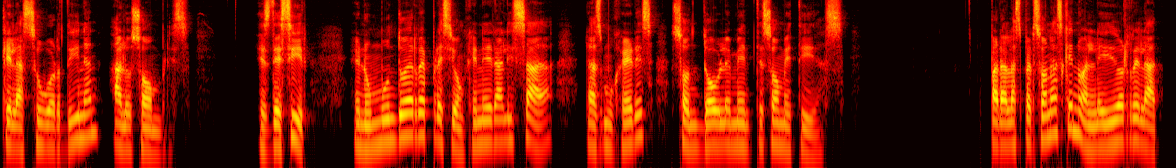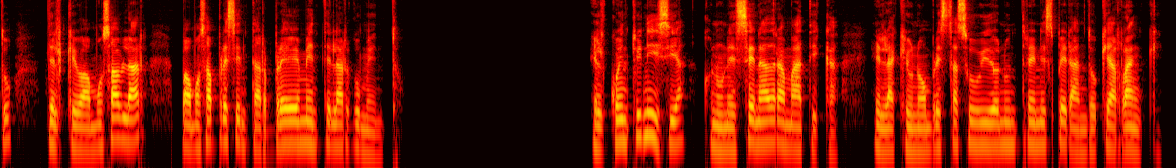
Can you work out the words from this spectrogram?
que las subordinan a los hombres. Es decir, en un mundo de represión generalizada, las mujeres son doblemente sometidas. Para las personas que no han leído el relato del que vamos a hablar, vamos a presentar brevemente el argumento. El cuento inicia con una escena dramática en la que un hombre está subido en un tren esperando que arranque,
